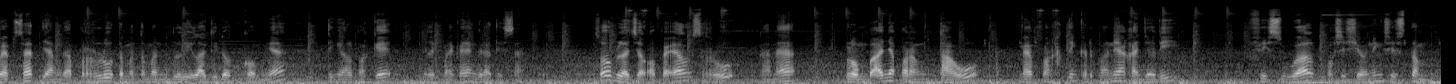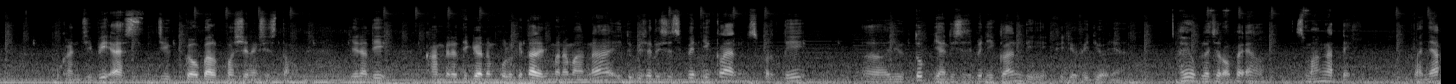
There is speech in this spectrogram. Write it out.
website yang nggak perlu teman-teman beli lagi .com-nya tinggal pakai milik mereka yang gratisan. So belajar OPL seru karena belum banyak orang tahu Maps Marketing ke depannya akan jadi Visual Positioning System bukan GPS Global Positioning System. Jadi nanti kamera 360 kita ada di mana-mana itu bisa disisipin iklan seperti uh, YouTube yang disisipin iklan di video-videonya. Ayo belajar OPL semangat deh. Banyak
